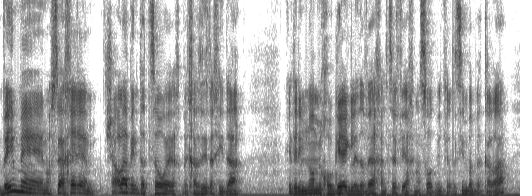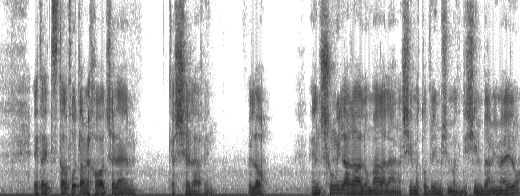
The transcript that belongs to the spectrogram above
ואם בנושא החרם אפשר להבין את הצורך בחזית אחידה כדי למנוע מחוגג לדווח על צפי הכנסות מכרטיסים בבקרה, את ההצטרפות למחאות שלהם קשה להבין. ולא, אין שום מילה רעה לומר על האנשים הטובים שמקדישים בימים האלו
